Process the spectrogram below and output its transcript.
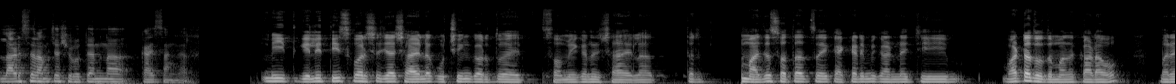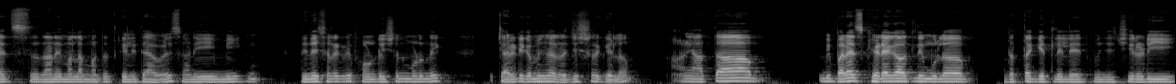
लाडसर आमच्या श्रोत्यांना काय सांगाल? मी गेली तीस वर्ष ज्या शाळेला कोचिंग करतो आहे स्वामी विवेकानंद शाळेला तर माझं स्वतःचं एक अकॅडमी काढण्याची वाटत होतं माझं काढावं. बऱ्याच जणांनी मला मदत केली त्यावेळेस आणि मी दिनेश लाडकडे फाउंडेशन म्हणून एक चॅरिटी कमिशन रजिस्टर केलं. आणि आता मी बऱ्याच खेड्यागावातली मुलं दत्तक घेतलेली आहेत म्हणजे शिर्डी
